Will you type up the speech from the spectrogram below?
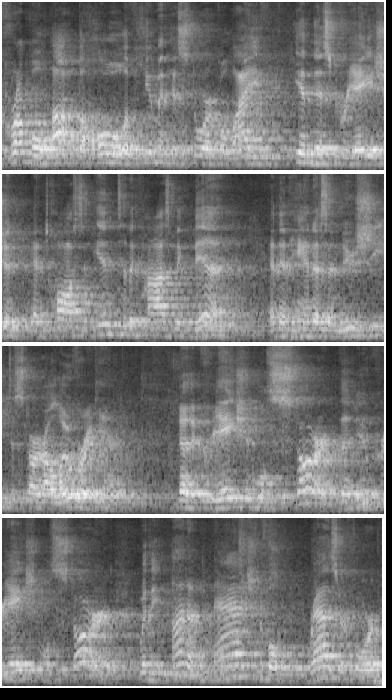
crumble up the whole of human historical life in this creation and toss it into the cosmic bin and then hand us a new sheet to start all over again. No, the creation will start, the new creation will start with the unimaginable reservoir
